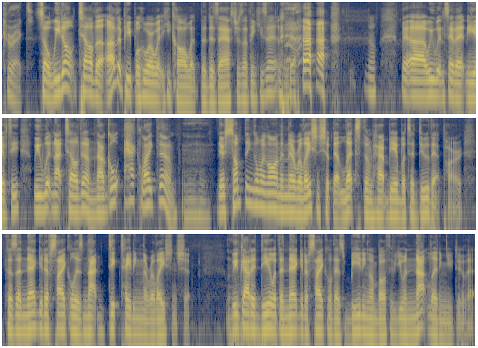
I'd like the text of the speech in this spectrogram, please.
Correct. so we don't tell the other people who are what he called what the disasters i think he said Yeah. no, uh, we wouldn't say that in EFT. We would not tell them. Now go act like them. Mm-hmm. There's something going on in their relationship that lets them have, be able to do that part because a negative cycle is not dictating the relationship. We've got to deal with the negative cycle that's beating on both of you and not letting you do that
